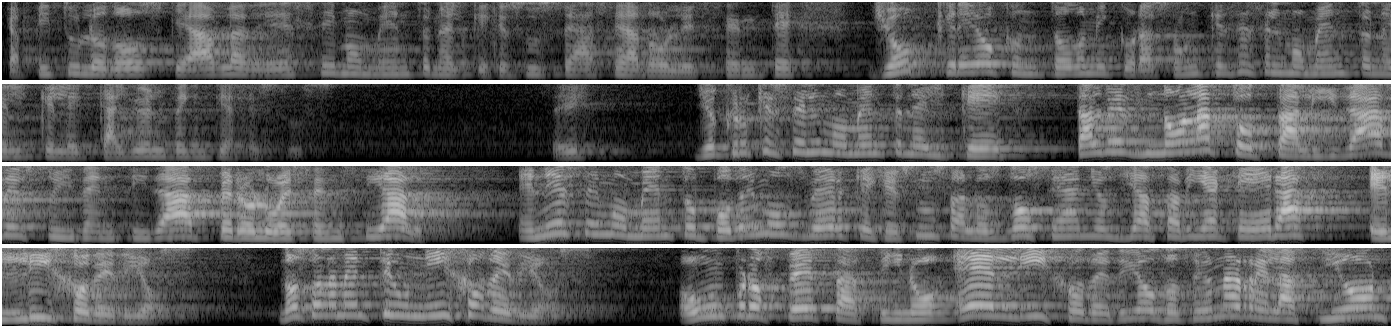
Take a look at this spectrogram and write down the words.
capítulo 2, que habla de ese momento en el que Jesús se hace adolescente, yo creo con todo mi corazón que ese es el momento en el que le cayó el 20 a Jesús. ¿Sí? Yo creo que es el momento en el que tal vez no la totalidad de su identidad, pero lo esencial. En ese momento podemos ver que Jesús a los 12 años ya sabía que era el Hijo de Dios. No solamente un Hijo de Dios, o un profeta, sino el Hijo de Dios, o sea, una relación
